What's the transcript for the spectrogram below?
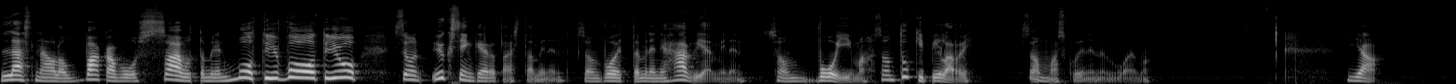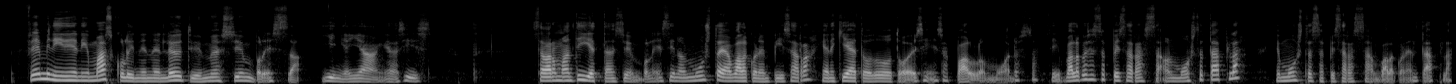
läsnäolo, vakavuus, saavuttaminen, motivaatio. Se on yksinkertaistaminen, se on voittaminen ja häviäminen. Se on voima, se on tukipilari. Se on maskuliininen voima. Ja feminiininen ja maskuliininen löytyy myös symbolissa yin ja yang. Ja siis Sä varmaan tiedät tämän symbolin. Siinä on musta ja valkoinen pisara, ja ne kietoutuu toisiinsa pallon muodossa. Siinä valkoisessa pisarassa on musta täplä, ja mustassa pisarassa on valkoinen täplä.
